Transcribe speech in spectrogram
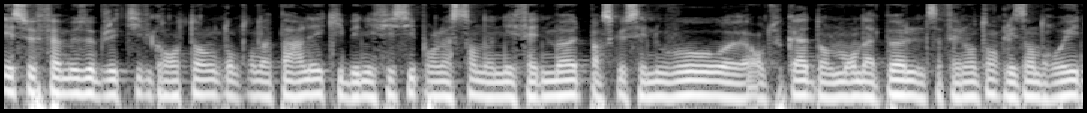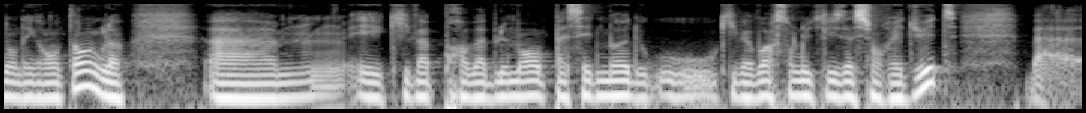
et ce fameux objectif grand angle dont on a parlé qui bénéficie pour l'instant d'un effet de mode parce que c'est nouveau, euh, en tout cas dans le monde Apple, ça fait longtemps que les Android ont des grands angles euh, et qui va probablement passer de mode ou, qui va voir son utilisation réduite. Bah,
